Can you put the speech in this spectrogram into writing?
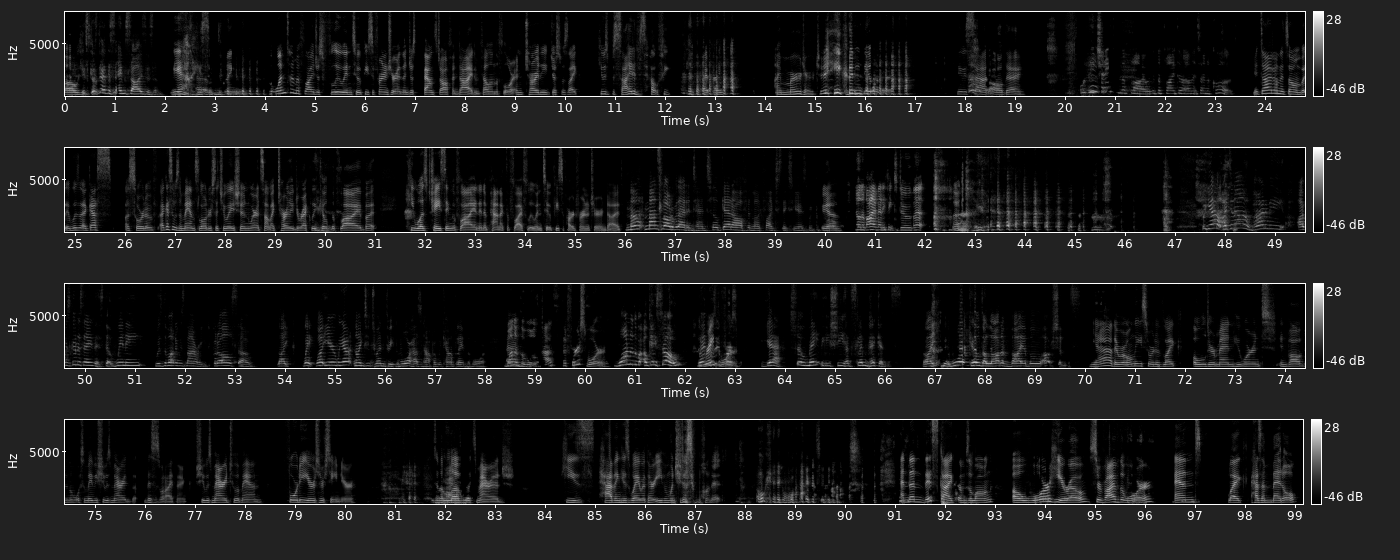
oh, it's he's so, because they're the same size as him. yeah, he's so Um, tiny. But one time a fly just flew into a piece of furniture and then just bounced off and died and fell on the floor. And Charlie just was like, he was beside himself. He, he I, I, I murdered. he couldn't deal with it. He was sad all day. Was he chasing the fly, or did the fly do it on its own accord? It died on its own, but it was, I guess, a sort of, I guess it was a manslaughter situation where it's not like Charlie directly killed the fly, but he was chasing the fly, and in a panic, the fly flew into a piece of hard furniture and died. Ma- manslaughter without intent. He'll get off in like five to six years with Yeah. Capone. Not if I have anything to do with it. but yeah, I don't know. Part of me, I was going to say this that Winnie was the one who was married, but also, like, wait, what year are we at? 1923. The war hasn't happened. We can't blame the war. One of the Um, wars has. The first war. One of the okay, so The when Great was the War. first? Yeah, so maybe she had slim pickings, right? the war killed a lot of viable options. Yeah, there were only sort of like older men who weren't involved in the war. So maybe she was married. This is what I think. She was married to a man 40 years her senior. okay. He's in a Wow. loveless marriage. He's having his way with her even when she doesn't want it. Okay, wow. And then this guy comes along, a war hero, survived the war, and like has a medal.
